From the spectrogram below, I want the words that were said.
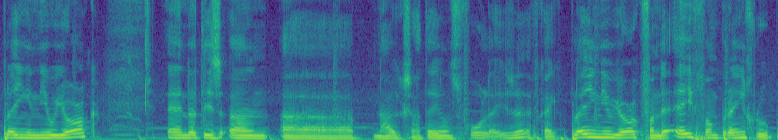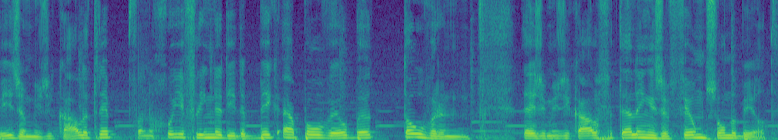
Playing in New York. En dat is een, eh, nou ik zal het even eens voorlezen. Even kijken. Playing New York van de E van Brain Groep is een muzikale trip van een goede vrienden die de Big Apple wil betoveren. Deze muzikale vertelling is een film zonder beeld.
